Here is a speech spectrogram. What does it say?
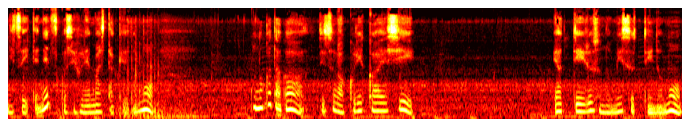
についてね少し触れましたけれどもこの方が実は繰り返しやっているそのミスっていうのも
